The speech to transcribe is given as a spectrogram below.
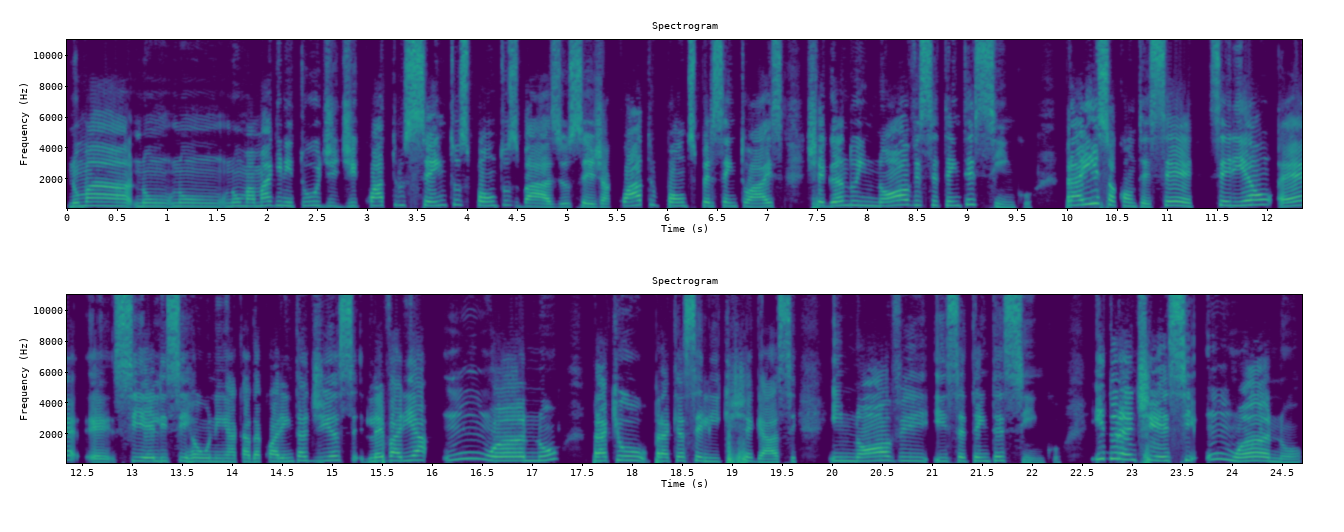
numa, num, num, numa magnitude de 400 pontos base, ou seja, 4 pontos percentuais, chegando em 9,75. Para isso acontecer, seriam, é, é, se eles se reúnem a cada 40 dias, levaria um ano para que, o, que a Selic chegasse em 9,75. E durante esse um ano,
